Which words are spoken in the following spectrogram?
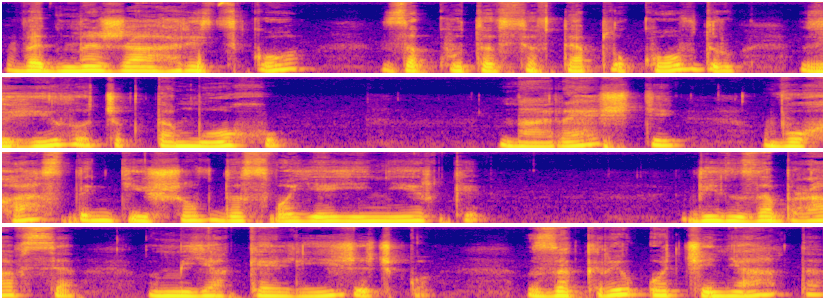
Ведмежа Грицько закутався в теплу ковдру з гілочок та моху. Нарешті вухастик дійшов до своєї нірки. Він забрався в м'яке ліжечко, закрив оченята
